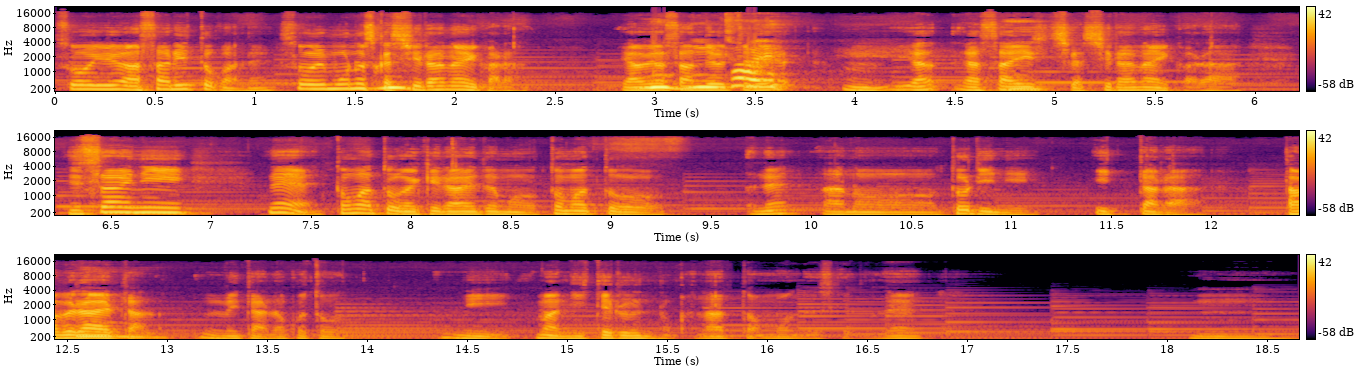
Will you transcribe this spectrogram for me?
そういうアサリとかねそういうものしか知らないから、うん、八百屋さんで売ってる、うん、や野菜しか知らないから、実際にねトマトが嫌いでもトマトをねあの取りに行ったら食べられたみたいなことに、まあ似てるのかなと思うんですけどね。うん。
